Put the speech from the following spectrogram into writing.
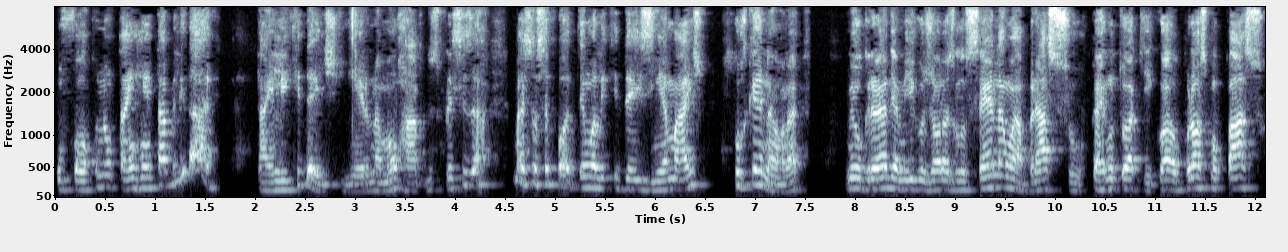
o foco não está em rentabilidade, está em liquidez. Dinheiro na mão rápido se precisar. Mas você pode ter uma liquidezinha a mais, por que não, né? Meu grande amigo Jonas Lucena, um abraço. Perguntou aqui qual é o próximo passo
